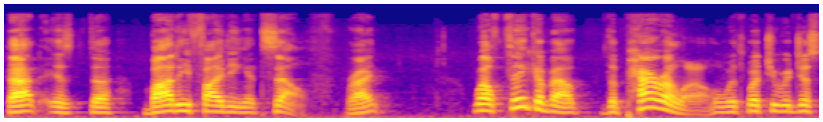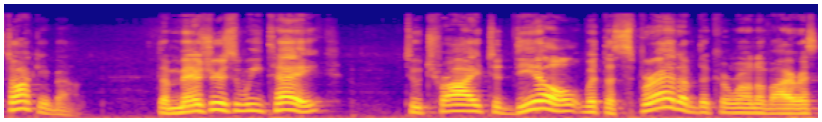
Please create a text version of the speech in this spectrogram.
that is the body fighting itself, right? Well, think about the parallel with what you were just talking about. The measures we take to try to deal with the spread of the coronavirus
